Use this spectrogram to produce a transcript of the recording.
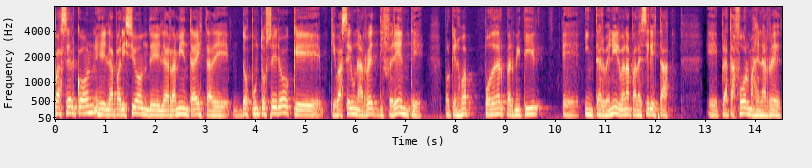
va a ser con eh, la aparición de la herramienta esta de 2.0 que, que va a ser una red diferente porque nos va a poder permitir eh, intervenir, van a aparecer estas eh, plataformas en la red,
